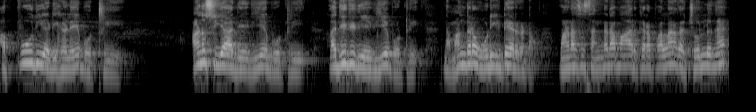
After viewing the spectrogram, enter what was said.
அப்பூதி அடிகளே போற்றி அனுசுயா தேவியே போற்றி அதிதி தேவியே போற்றி. இந்த மந்திரம் ஓடிக்கிட்டே இருக்கட்டும். மனசு சங்கடமாக இருக்கிறப்பெல்லாம் அதை சொல்லுங்கள்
